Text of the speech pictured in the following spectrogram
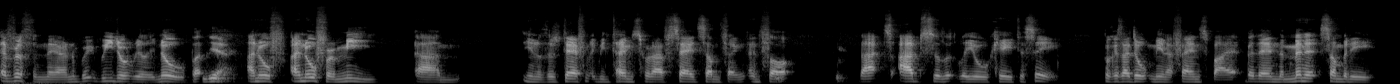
everything there, and we, we don't really know. But yeah I know f- I know for me, um, you know, there's definitely been times where I've said something and thought that's absolutely okay to say because I don't mean offence by it. But then the minute somebody,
